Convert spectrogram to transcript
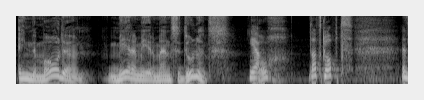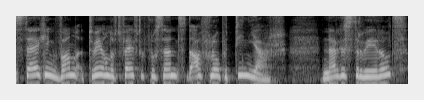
in de mode. Meer en meer mensen doen het. Ja, toch? dat klopt. Een stijging van 250 procent de afgelopen tien jaar. Nergens ter wereld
